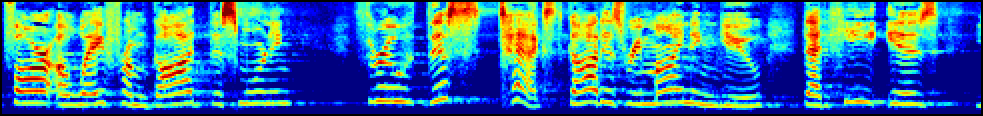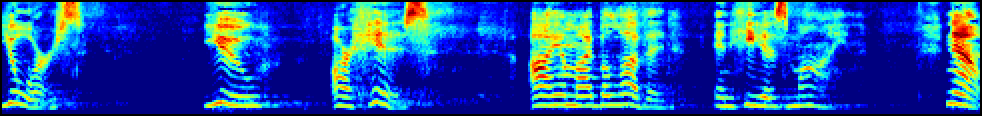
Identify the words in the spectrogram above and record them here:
far away from God this morning, through this text, God is reminding you that He is yours you are his. I am my beloved, and he is mine. Now,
